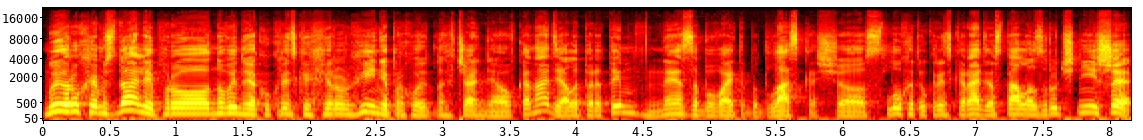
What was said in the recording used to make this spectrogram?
Ми рухаємось далі про новину, як українська хірургиня проходить навчання в Канаді, але перед тим не забувайте, будь ласка, що слухати українське радіо стало зручніше.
